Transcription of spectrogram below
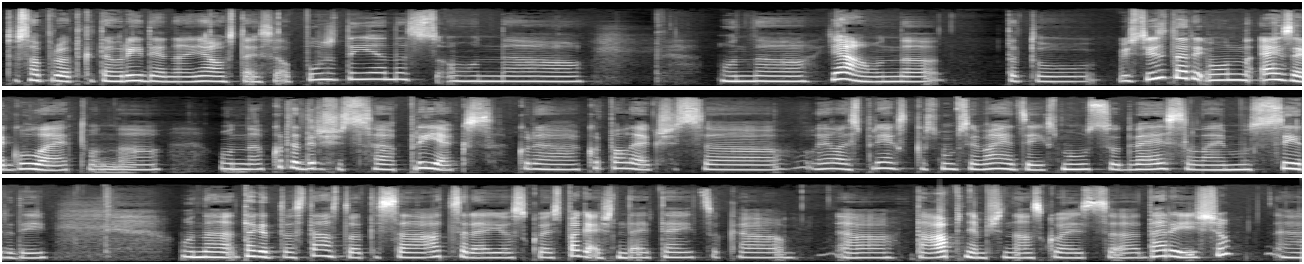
tu saproti, ka tev rītdienā jāuztais vēl pusdienas, un, un, jā, un tad tu visu izdari un aizēji gulēt. Un, Un, uh, kur tad ir šis uh, prieks, kur, uh, kur paliek šis uh, lielais prieks, kas mums ir vajadzīgs mūsu dvēselē, mūsu sirdī? Un uh, tagad to stāstot, es uh, atcerējos, ko es pagājušajā nedēļā teicu, ka uh, tā apņemšanās, ko es uh, darīšu, uh,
